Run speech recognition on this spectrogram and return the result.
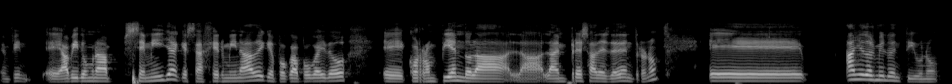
en fin, eh, ha habido una semilla que se ha germinado y que poco a poco ha ido eh, corrompiendo la, empresa desde dentro, ¿no? Eh, año 2021.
